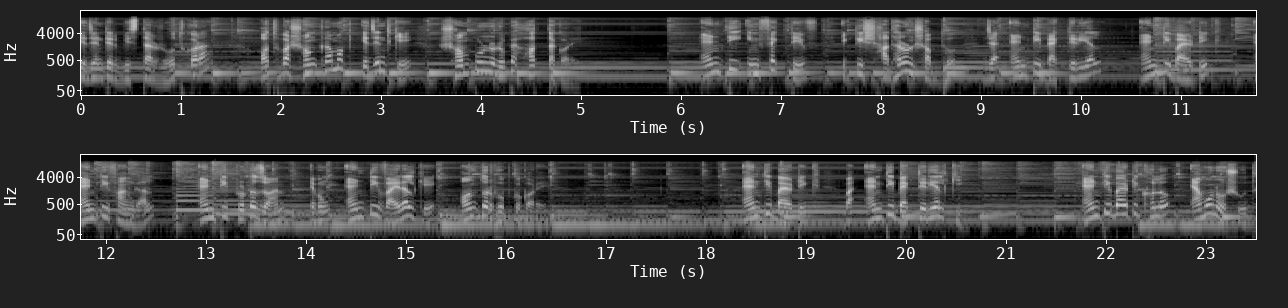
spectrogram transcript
এজেন্টের বিস্তার রোধ করা অথবা সংক্রামক এজেন্টকে সম্পূর্ণরূপে হত্যা করে। অ্যান্টি ইনফেক্টিভ একটি সাধারণ শব্দ যা অ্যান্টিব্যাকটেরিয়াল অ্যান্টিবায়োটিক, অ্যান্টিফাঙ্গাল, অ্যান্টিপ্রোটোজোয়ান এবং অ্যান্টিভাইরালকে অন্তর্ভুক্ত করে। অ্যান্টিবায়োটিক বা অ্যান্টিব্যাকটেরিয়াল কি? অ্যান্টিবায়োটিক হলো এমন ওষুধ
